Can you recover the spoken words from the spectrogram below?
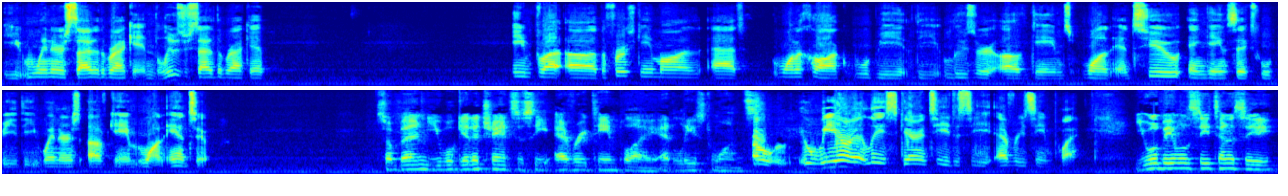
winner side of the bracket and the loser side of the bracket. Game uh, the first game on at one o'clock will be the loser of games one and two, and game six will be the winners of game one and two. so Ben, you will get a chance to see every team play at least once. Oh, we are at least guaranteed to see every team play. You will be able to see Tennessee.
